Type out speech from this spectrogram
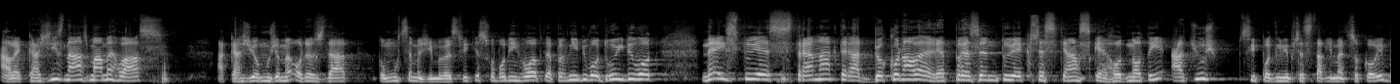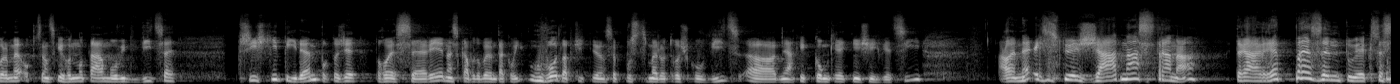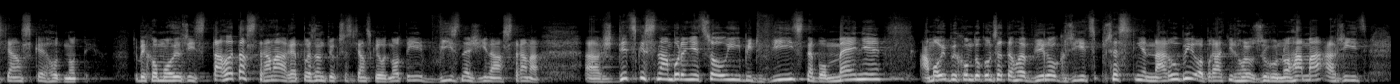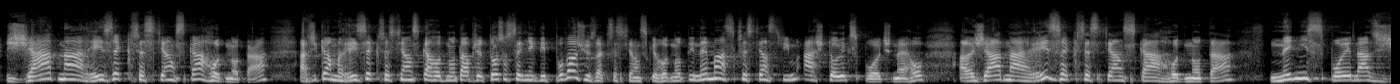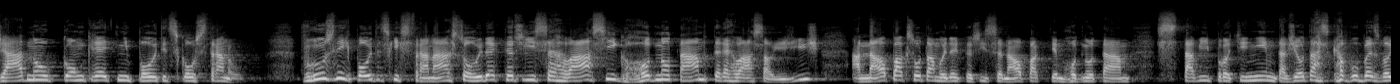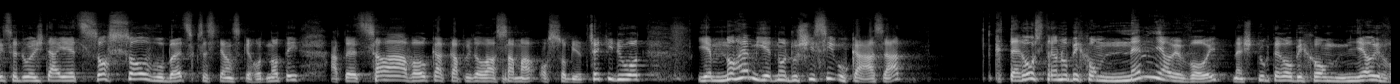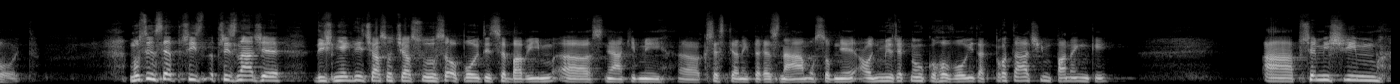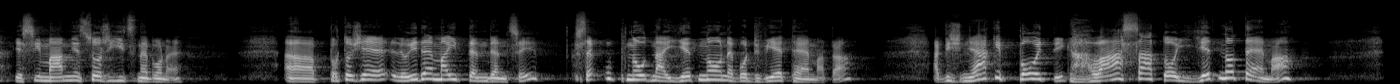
Ale každý z nás máme hlas a každý ho můžeme odevzdat komu chceme. Žijeme ve světě svobodných voleb, to je první důvod. Druhý důvod, neexistuje strana, která dokonale reprezentuje křesťanské hodnoty, ať už si pod nimi představíme cokoliv, budeme o křesťanských hodnotách mluvit více příští týden, protože toho je série, dneska bude takový úvod a příští týden se pustíme do trošku víc uh, nějakých konkrétnějších věcí, ale neexistuje žádná strana, která reprezentuje křesťanské hodnoty bychom mohli říct, tahle ta strana reprezentuje křesťanské hodnoty víc než jiná strana. A vždycky se nám bude něco líbit víc nebo méně a mohli bychom dokonce tenhle výrok říct přesně na ruby, obrátit ho vzhůru nohama a říct, žádná ryze křesťanská hodnota, a říkám ryze křesťanská hodnota, protože to, co se někdy považuje za křesťanské hodnoty, nemá s křesťanstvím až tolik společného, ale žádná ryze křesťanská hodnota není spojená s žádnou konkrétní politickou stranou. V různých politických stranách jsou lidé, kteří se hlásí k hodnotám, které hlásal Ježíš, a naopak jsou tam lidé, kteří se naopak těm hodnotám staví proti ním. Takže otázka vůbec velice důležitá je, co jsou vůbec křesťanské hodnoty, a to je celá velká kapitola sama o sobě. Třetí důvod je mnohem jednodušší si ukázat, kterou stranu bychom neměli volit, než tu, kterou bychom měli volit. Musím se přiznat, že když někdy čas od času se o politice bavím uh, s nějakými uh, křesťany, které znám osobně, a oni mi řeknou, koho volí, tak protáčím panenky a přemýšlím, jestli mám něco říct nebo ne. Uh, protože lidé mají tendenci se upnout na jedno nebo dvě témata a když nějaký politik hlásá to jedno téma,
